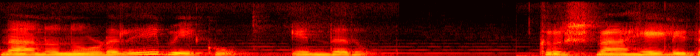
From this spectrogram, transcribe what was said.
ನಾನು ನೋಡಲೇಬೇಕು ಎಂದರು. ಕೃಷ್ಣ ಹೇಳಿದ,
